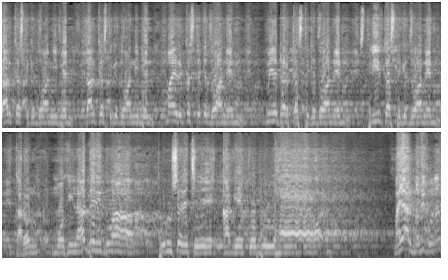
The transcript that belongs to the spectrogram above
তার কাছ থেকে দোয়া নিবেন, তার কাছ থেকে দোয়া নিবেন, মায়ের কাছ থেকে দোয়া নেন, মেয়েটার কাছ থেকে দোয়া নেন, স্ত্রীর কাছ থেকে দোয়া নেন, কারণ মহিলাদের দোয়া পুরুষের চেয়ে আগে কবুল হয়। মায়ার নবী বলেন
